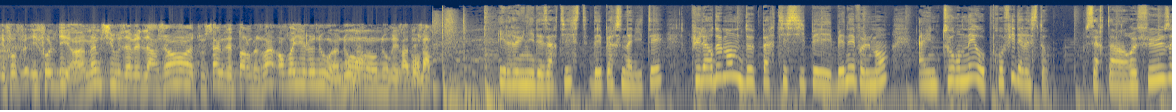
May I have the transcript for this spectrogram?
il faut, il faut le dire, même si vous avez de l'argent, tout ça, que vous n'êtes pas en besoin, envoyez-le nous, nous on, nourrira des gens. Il réunit des artistes, des personnalités, puis leur demande de participer bénévolement à une tournée au profit des restos. Certains refusent,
